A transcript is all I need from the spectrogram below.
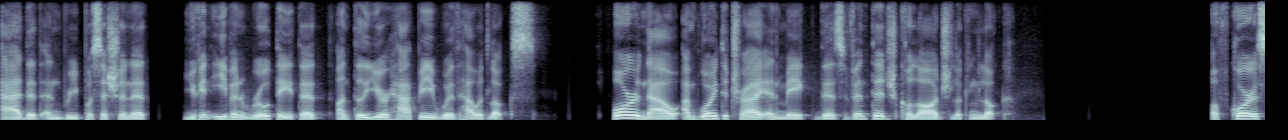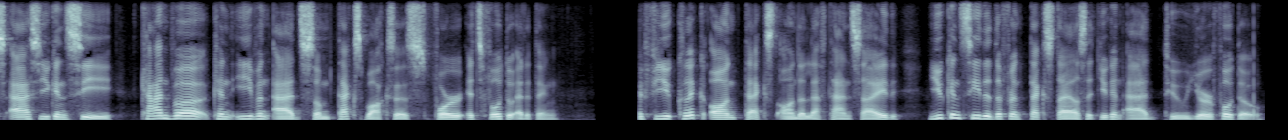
add it and reposition it. You can even rotate it until you're happy with how it looks. For now, I'm going to try and make this vintage collage looking look. Of course, as you can see, Canva can even add some text boxes for its photo editing. If you click on text on the left hand side, you can see the different text styles that you can add to your photo.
